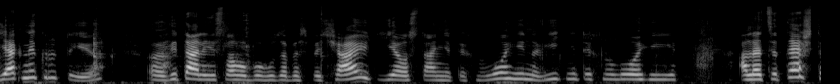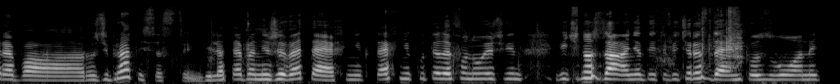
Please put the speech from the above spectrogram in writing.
як не крути, е, в слава Богу, забезпечають. Є останні технології, новітні технології. Але це теж треба розібратися з цим. Біля тебе не живе технік. Техніку телефонуєш, він вічно зайнятий, тобі через день позвонить.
